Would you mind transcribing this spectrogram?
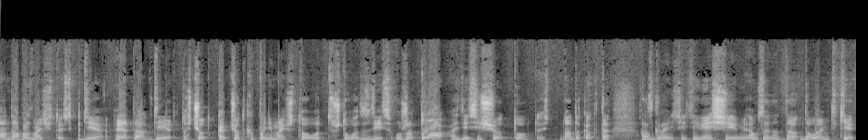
надо обозначить, то есть где это, а где это. То есть четко, как четко понимать, что вот, что вот здесь уже то, а здесь еще то. То есть надо как-то разграничить эти вещи. И мне кажется, это довольно-таки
